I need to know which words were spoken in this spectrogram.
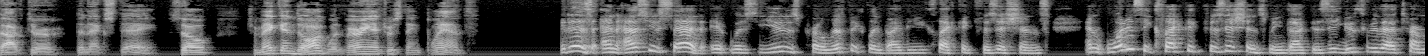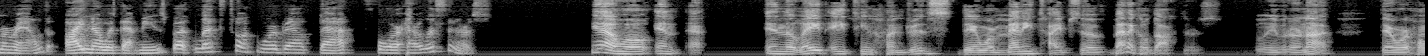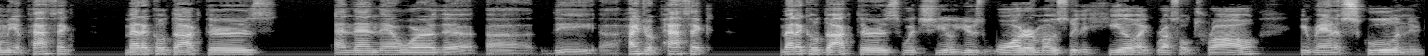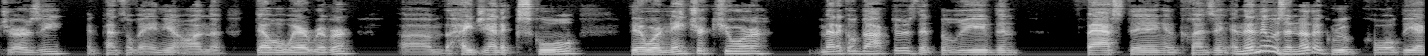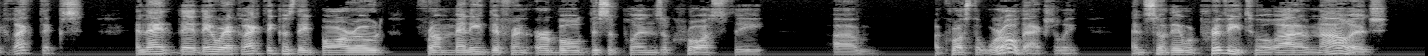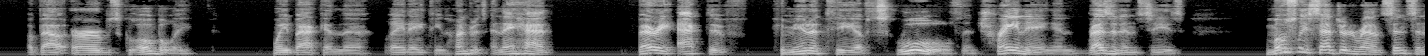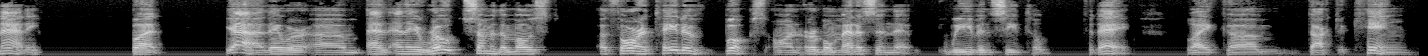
doctor the next day. So Jamaican dogwood, very interesting plant. It is. And as you said, it was used prolifically by the eclectic physicians. And what does eclectic physicians mean, Dr. Z? You threw that term around. I know what that means, but let's talk more about that for our listeners. Yeah, well, in in the late 1800s, there were many types of medical doctors, believe it or not. There were homeopathic medical doctors, and then there were the uh, the uh, hydropathic medical doctors, which you know used water mostly to heal, like Russell Trall. He ran a school in New Jersey and Pennsylvania on the Delaware River, um, the hygienic school. There were nature cure medical doctors that believed in fasting and cleansing. And then there was another group called the eclectics. And they, they, they were eclectic because they borrowed from many different herbal disciplines across the um, across the world actually and so they were privy to a lot of knowledge about herbs globally way back in the late 1800s and they had very active community of schools and training and residencies mostly centered around cincinnati but yeah they were um, and and they wrote some of the most authoritative books on herbal medicine that we even see till today. Like um, Dr. King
